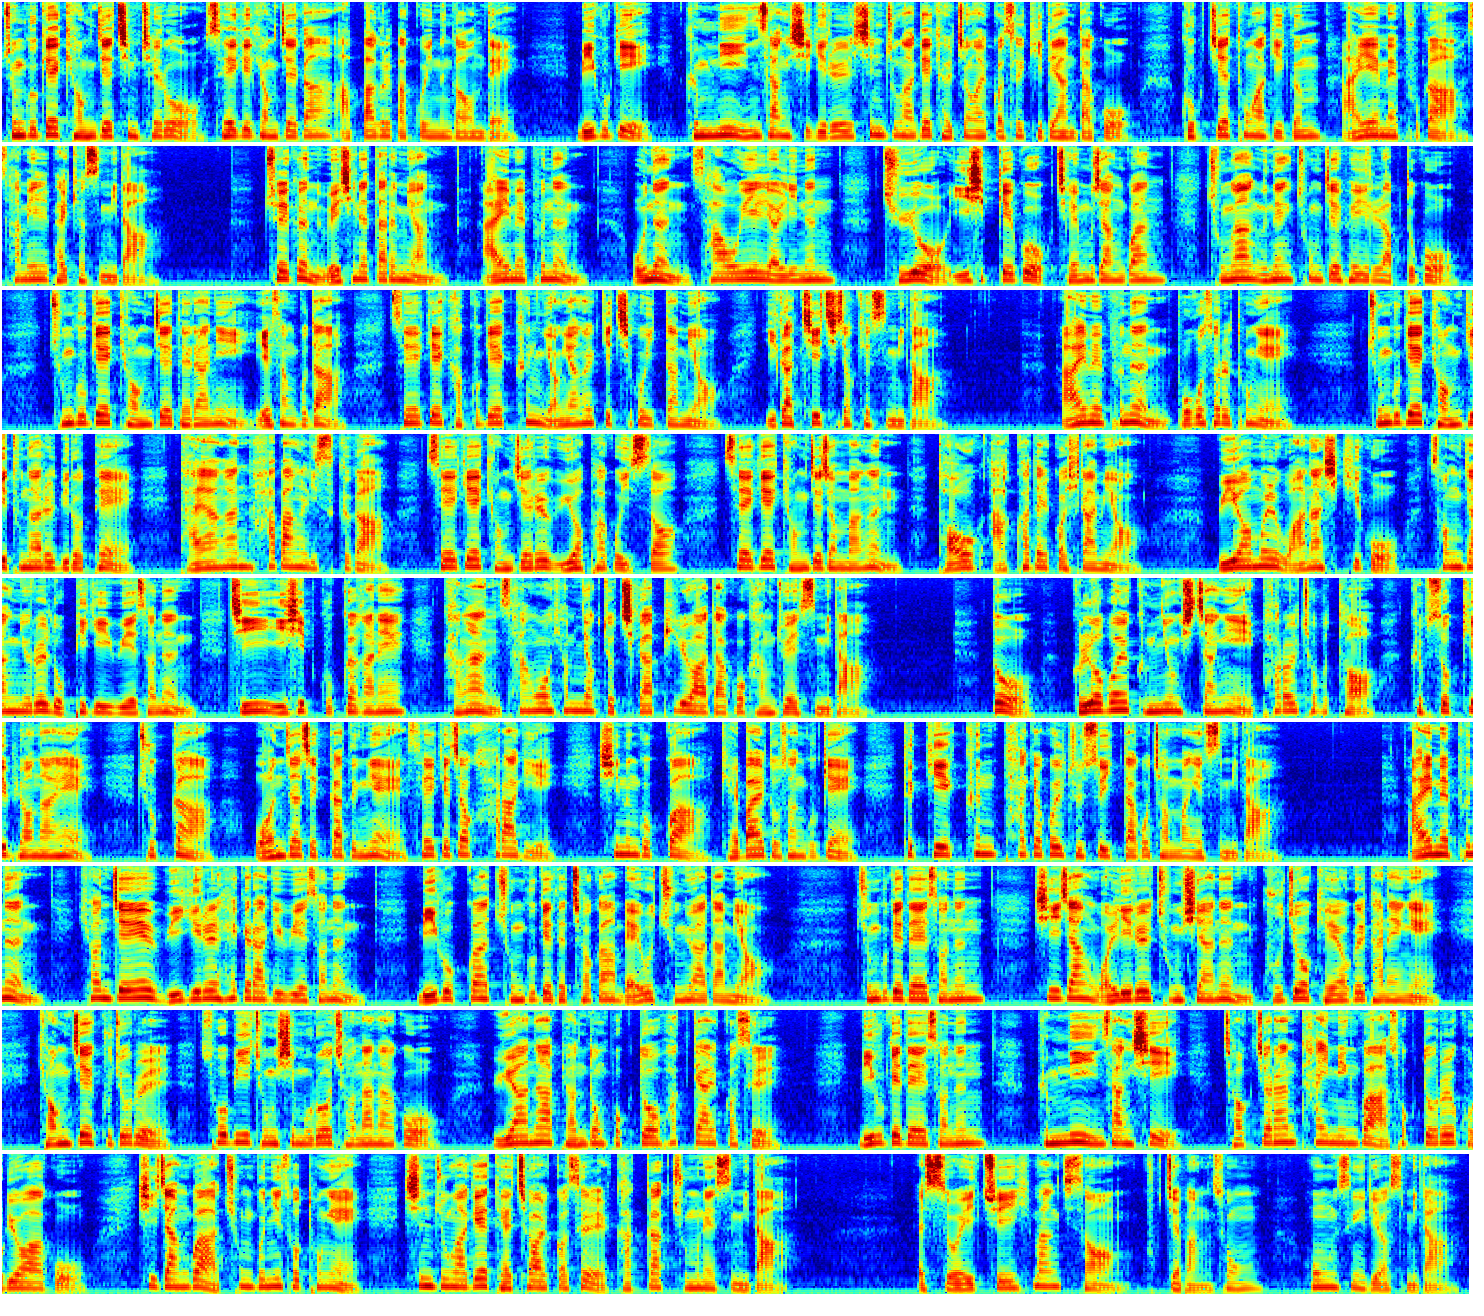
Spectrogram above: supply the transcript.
중국의 경제 침체로 세계 경제가 압박을 받고 있는 가운데 미국이 금리 인상 시기를 신중하게 결정할 것을 기대한다고 국제통화기금 IMF가 3일 밝혔습니다. 최근 외신에 따르면 IMF는 오는 4, 5일 열리는 주요 20개국 재무장관 중앙은행 총재 회의를 앞두고 중국의 경제 대란이 예상보다 세계 각국에 큰 영향을 끼치고 있다며 이같이 지적했습니다. IMF는 보고서를 통해 중국의 경기 둔화를 비롯해 다양한 하방 리스크가 세계 경제를 위협하고 있어 세계 경제 전망은 더욱 악화될 것이라며 위험을 완화시키고 성장률을 높이기 위해서는 G20 국가 간의 강한 상호 협력 조치가 필요하다고 강조했습니다. 또 글로벌 금융시장이 8월 초부터 급속히 변화해 주가, 원자재가 등의 세계적 하락이 신흥국과 개발도상국에 특히 큰 타격을 줄 수 있다고 전망했습니다. IMF는 현재의 위기를 해결하기 위해서는 미국과 중국의 대처가 매우 중요하다며 중국에 대해서는 시장 원리를 중시하는 구조 개혁을 단행해 경제 구조를 소비 중심으로 전환하고 위안화 변동폭도 확대할 것을 미국에 대해서는 금리 인상 시 적절한 타이밍과 속도를 고려하고 시장과 충분히 소통해 신중하게 대처할 것을 각각 주문했습니다. SOH 희망지성 국제방송 홍승일이었습니다.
